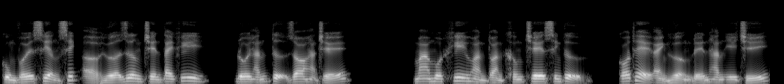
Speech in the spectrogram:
cùng với xiềng xích ở hứa dương trên tay khi, đối hắn tự do hạn chế. Mà một khi hoàn toàn không chế sinh tử, có thể ảnh hưởng đến hắn ý chí,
